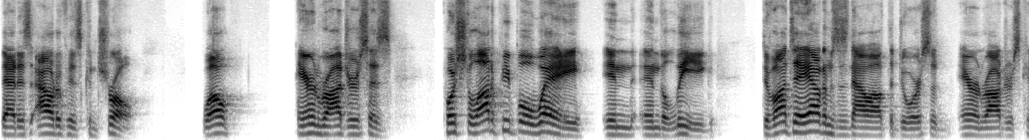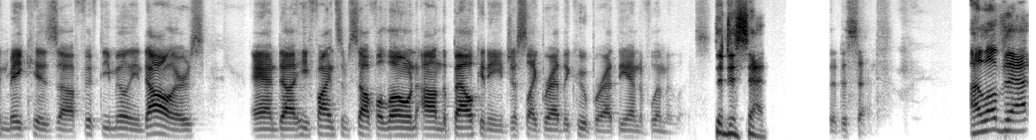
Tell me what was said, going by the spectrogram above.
that is out of his control. Well, Aaron Rodgers has pushed a lot of people away in in the league. Davante Adams is now out the door, so Aaron Rodgers can make his uh, fifty million dollars, and uh, he finds himself alone on the balcony, just like Bradley Cooper at the end of Limitless, The descent. The Descent. I love that.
